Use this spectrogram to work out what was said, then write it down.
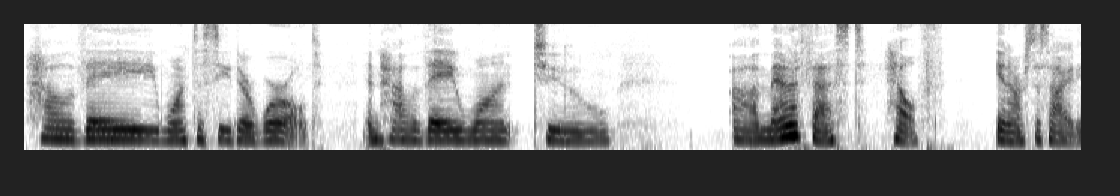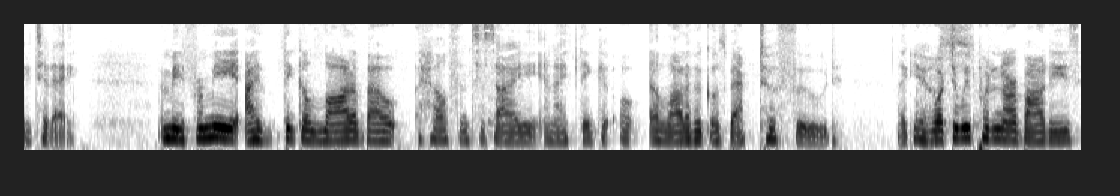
how they want to see their world and how they want to uh, manifest health in our society today. I mean, for me, I think a lot about health and society, and I think a- lot of it goes back to food. Like, what do we put in our bodies,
